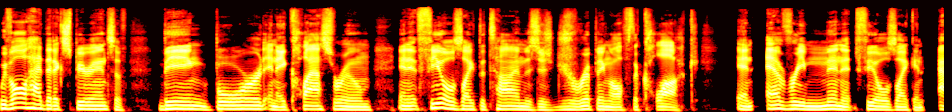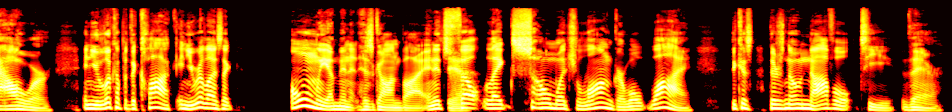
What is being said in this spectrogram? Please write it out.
we've all had that experience of being bored in a classroom and it feels like the time is just dripping off the clock and every minute feels like an hour. And you look up at the clock and you realize like only a minute has gone by and it's Yeah. felt like so much longer. Well, why? Because there's no novelty there.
